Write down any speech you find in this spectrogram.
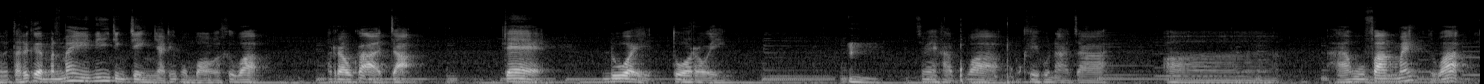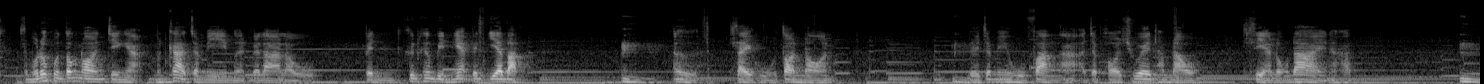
อแต่ถ้าเกิดมันไม่นี่จริง ๆ อย่างที่ผมบอกก็คือว่า เราก็อาจจะ แก้ด้วยตัวเราเองอืมใช่ไหมครับ ว่าโอเคคุณอาจจะอ่าหาหูฟังไหม หรือว่าสมมติว่าคุณต้องนอนจริงอะ มันก็อาจจะมีเหมือนเวลาเราเป็นขึ้นเครื่องบินเนี้ยเป็นเอียบัดอืมเออ ใส่หูตอนนอนอืมหรือจะมีหูฟังอะอาจจะพอช่วยทำเนาเสียงลงได้นะครับ อืม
